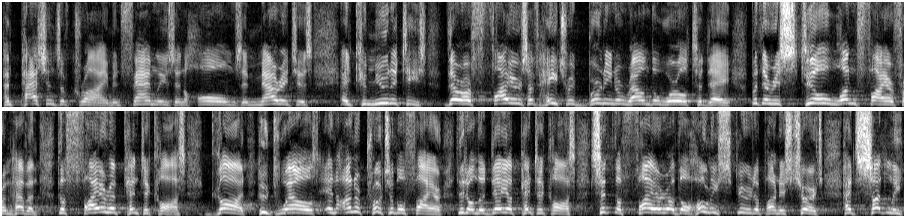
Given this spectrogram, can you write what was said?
and passions of crime in families and homes and marriages and communities. There are fires of hatred burning around the world today, but there is still one fire from heaven the fire of Pentecost. God who dwells in unapproachable fire that on the day of Pentecost sent the fire of the Holy Spirit upon his church, had suddenly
